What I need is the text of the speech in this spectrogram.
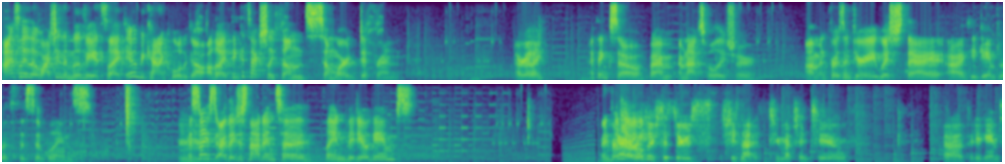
honestly, though, watching the movie, it's like it would be kind of cool to go. Although I think it's actually filmed somewhere different. Oh really? I think so, but I'm I'm not totally sure. Um, and Frozen Fury wished that uh, he gamed with his siblings. It's Mm. nice. Are they just not into playing video games? And really, yeah, our older sister's she's not too much into uh, video games.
